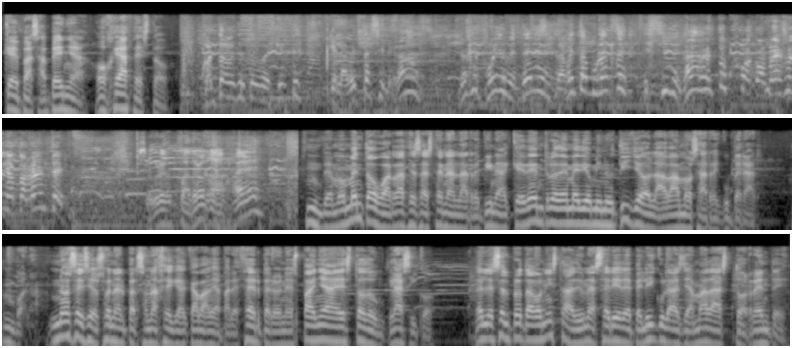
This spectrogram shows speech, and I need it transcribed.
¿qué pasa, Peña? Ojead esto. ¿Cuántas veces tengo que decirte que la venta es ilegal? No se puede vender, la venta ambulante es ilegal. Esto es para comer, señor Torrente. Seguro que es para droga, ¿eh? De momento guardad esa escena en la retina, que dentro de medio minutillo la vamos a recuperar. Bueno, no sé si os suena el personaje que acaba de aparecer, pero en España es todo un clásico. Él es el protagonista de una serie de películas llamadas Torrente.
